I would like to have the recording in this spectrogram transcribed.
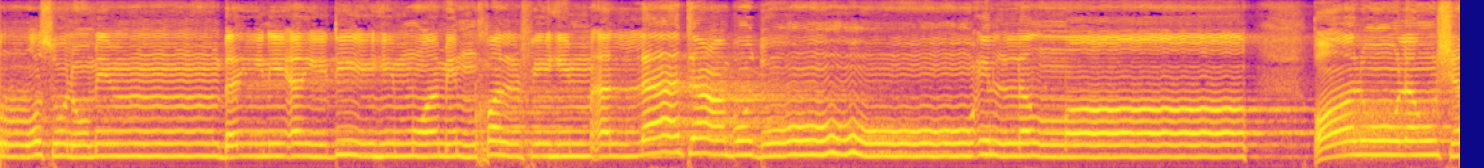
الرسل من بين أيديهم ومن خلفهم ألا تعبدوا إلا الله. قالوا لو شاء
